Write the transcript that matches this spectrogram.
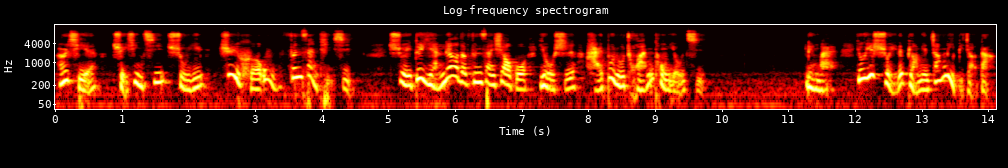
而且，水性漆属于聚合物分散体系。水对颜料的分散效果有时还不如传统油漆。另外，由于水的表面张力比较大，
